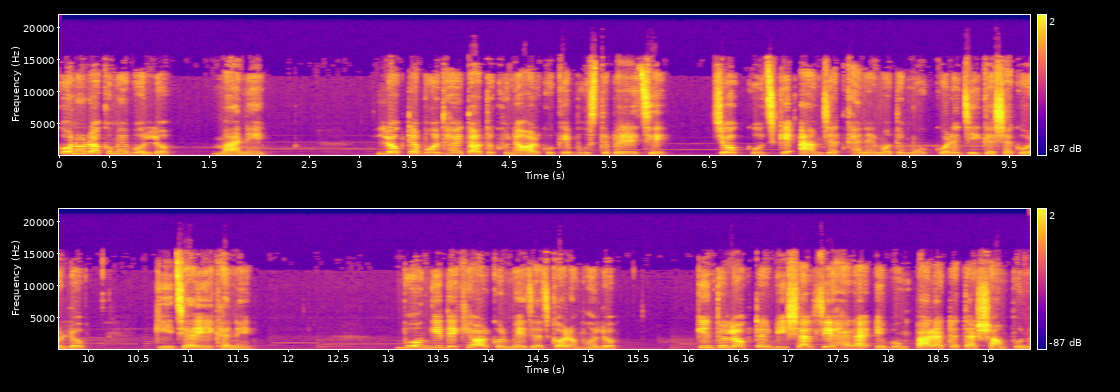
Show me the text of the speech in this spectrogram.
কোনো রকমে বলল মানে? লোকটা বোধহয় ততক্ষণে অর্ককে বুঝতে পেরেছে। চোখ কুচকে আমজাদ খানের মতো মুখ করে জিজ্ঞাসা করল, কি চাই এখানে? ভঙ্গি দেখে অর্কর মেজাজ গরম হলো, কিন্তু লোকটার বিশাল চেহারা এবং পাড়াটা তার সম্পূর্ণ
